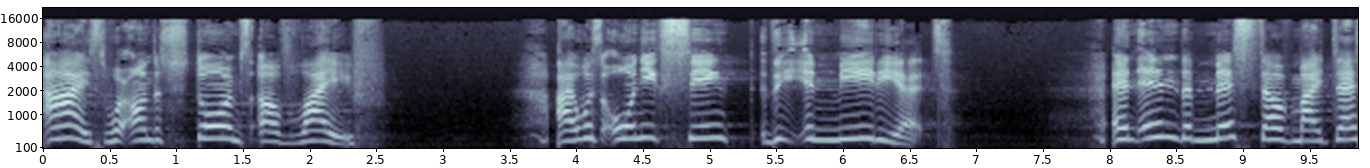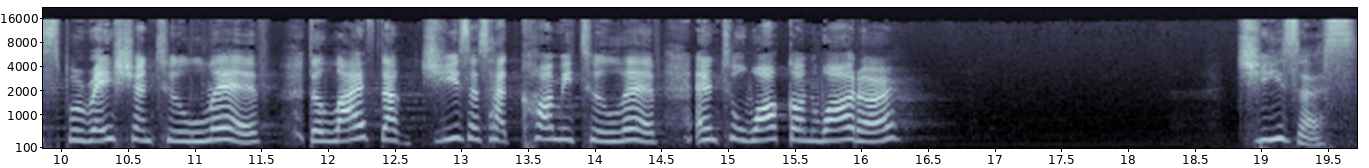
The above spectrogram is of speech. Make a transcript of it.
eyes were on the storms of life. I was only seeing the immediate. And in the midst of my desperation to live the life that Jesus had called me to live and to walk on water, Jesus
